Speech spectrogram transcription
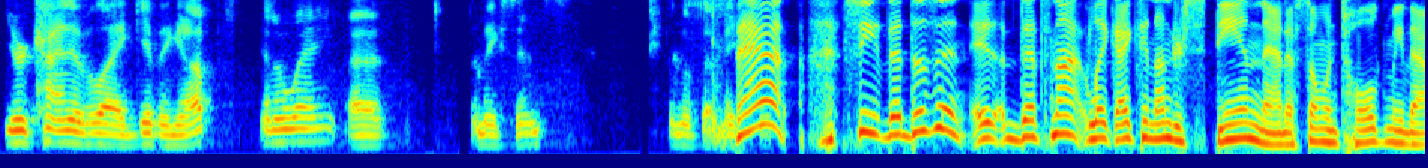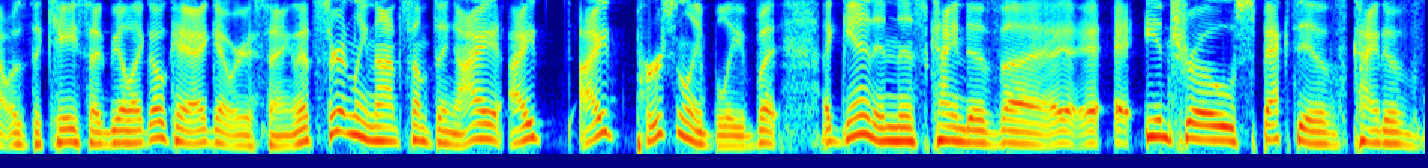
you're kind of like giving up in a way. Uh, that makes sense. Don't know if that makes sense. That see that doesn't it, that's not like I can understand that if someone told me that was the case I'd be like okay I get what you're saying that's certainly not something I I I personally believe but again in this kind of uh, uh, introspective kind of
